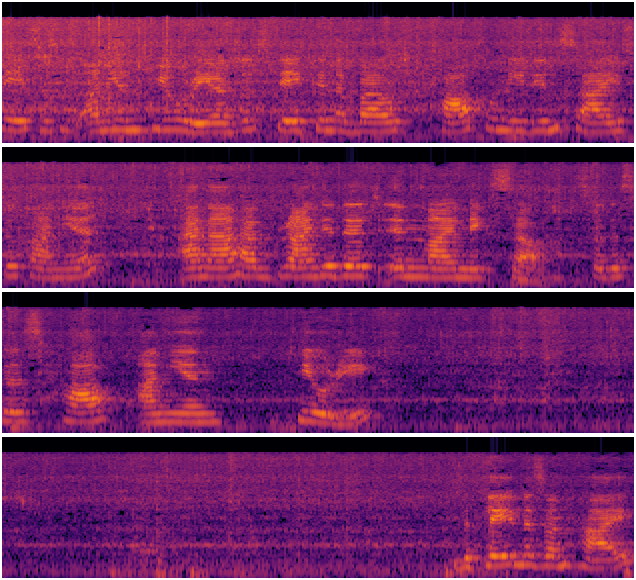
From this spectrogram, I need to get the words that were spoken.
paste, this is onion puree. I've just taken about half a medium size of onion and I have grinded it in my mixer. So this is half onion puree. The flame is on high.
